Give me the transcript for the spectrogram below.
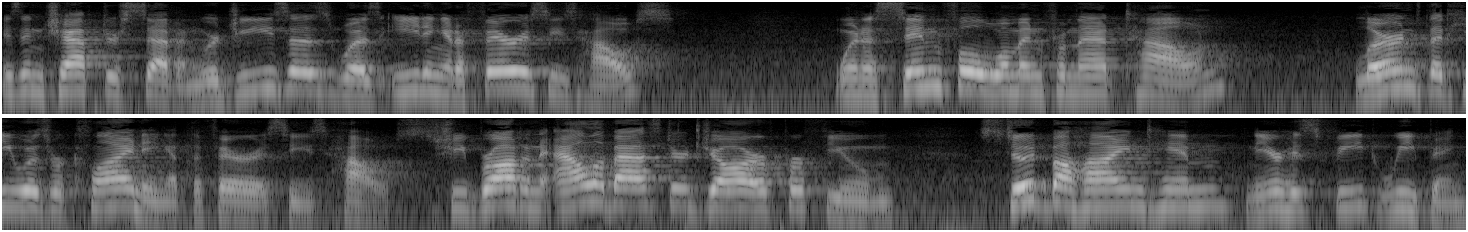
is in chapter 7, where Jesus was eating at a Pharisee's house when a sinful woman from that town learned that he was reclining at the Pharisee's house. She brought an alabaster jar of perfume, stood behind him near his feet, weeping,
